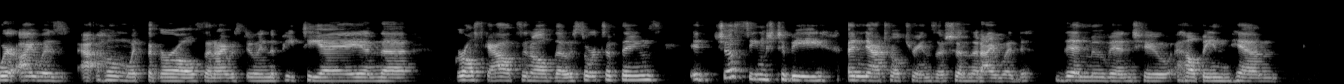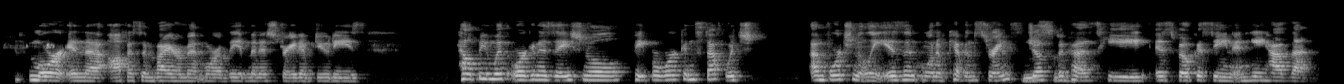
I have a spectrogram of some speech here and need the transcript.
where I was at home with the girls and I was doing the PTA and the Girl Scouts and all those sorts of things, it just seemed to be a natural transition that I would then move into helping him more in the office environment, more of the administrative duties, helping with organizational paperwork and stuff, which unfortunately isn't one of Kevin's strengths just because he is focusing and he has that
